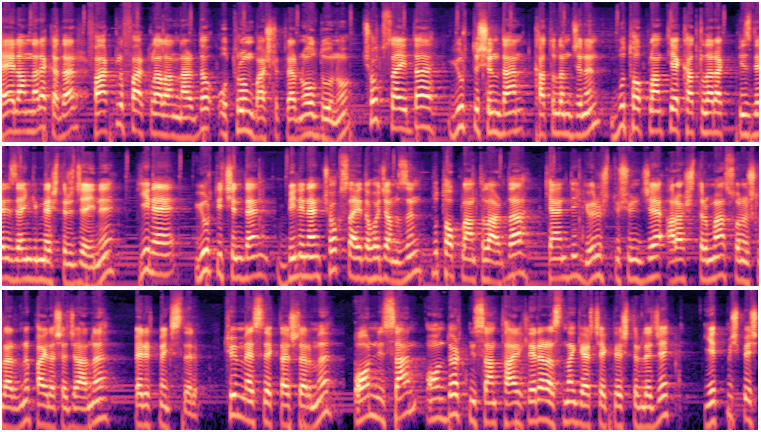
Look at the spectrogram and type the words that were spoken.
heyelanlara kadar farklı farklı alanlarda oturum başlıklarının olduğunu, çok sayıda yurt dışından katılımcının bu toplantıya katılarak bizleri zenginleştireceğini, yine yurt içinden bilinen çok sayıda hocamızın bu toplantılarda kendi görüş, düşünce, araştırma sonuçlarını paylaşacağını belirtmek isterim. Tüm meslektaşlarımı 10 Nisan 14 Nisan tarihleri arasında gerçekleştirilecek 75.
